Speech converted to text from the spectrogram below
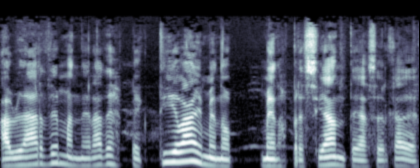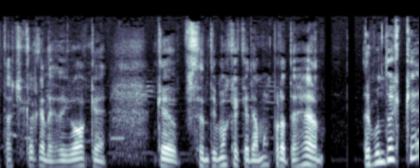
hablar de manera despectiva y menos, menospreciante acerca de esta chica que les digo que, que sentimos que queríamos proteger. El punto es que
